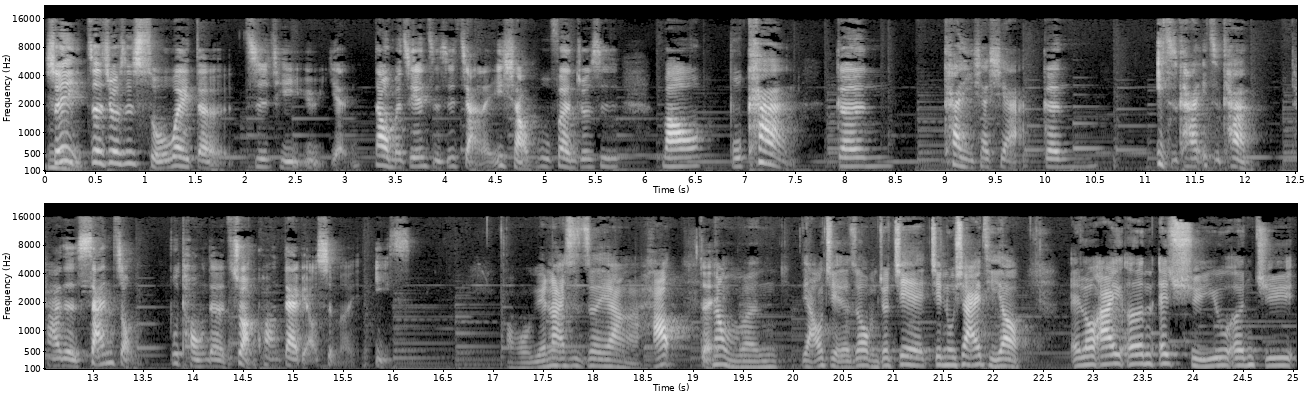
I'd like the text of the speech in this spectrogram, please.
所以这就是所谓的肢体语言。那我们今天只是讲了一小部分，就是猫不看、跟看一下下、跟一直看、一直看，它的三种不同的状况代表什么意思？哦，原来是这样啊！好，对，那我们了解了之后，我们就接进入下一题哦。L I N H U N G。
